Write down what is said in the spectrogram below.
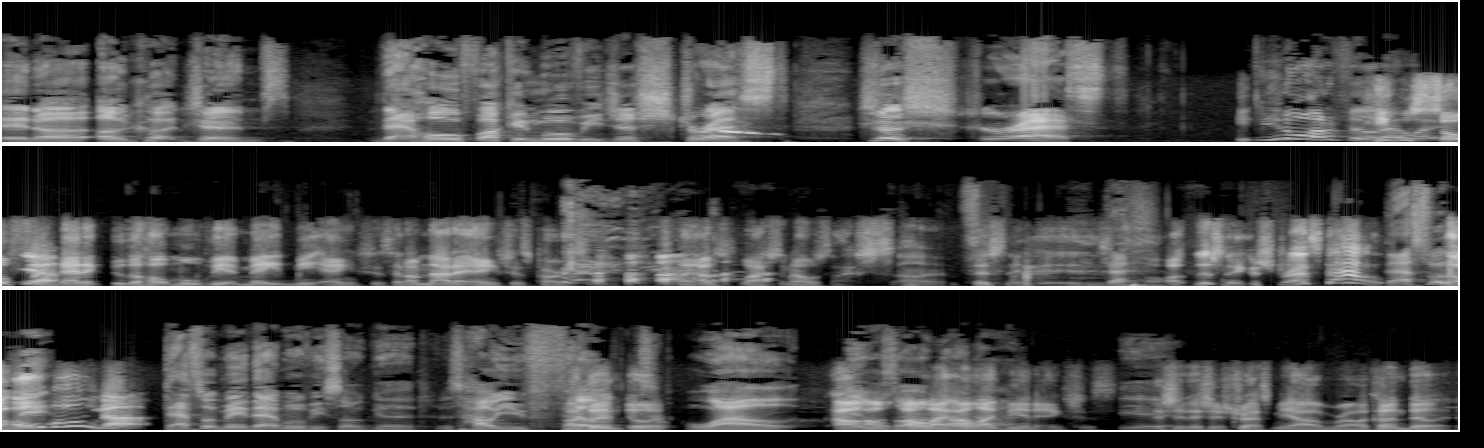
in uh, Uncut Gems. That whole fucking movie, just stressed, just stressed. You don't want to feel He that was way. so Yeah. through the whole movie. It made me anxious, and I'm not an anxious person. like I was watching. I was like, son, this nigga is. That's- this nigga stressed out. That's what the whole made- movie. nah. That's what made that movie so good. Is how you felt I couldn't do it. while I, it I, was I don't like. I like being anxious. Yeah. This should This shit stressed me out, bro. I couldn't do it.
